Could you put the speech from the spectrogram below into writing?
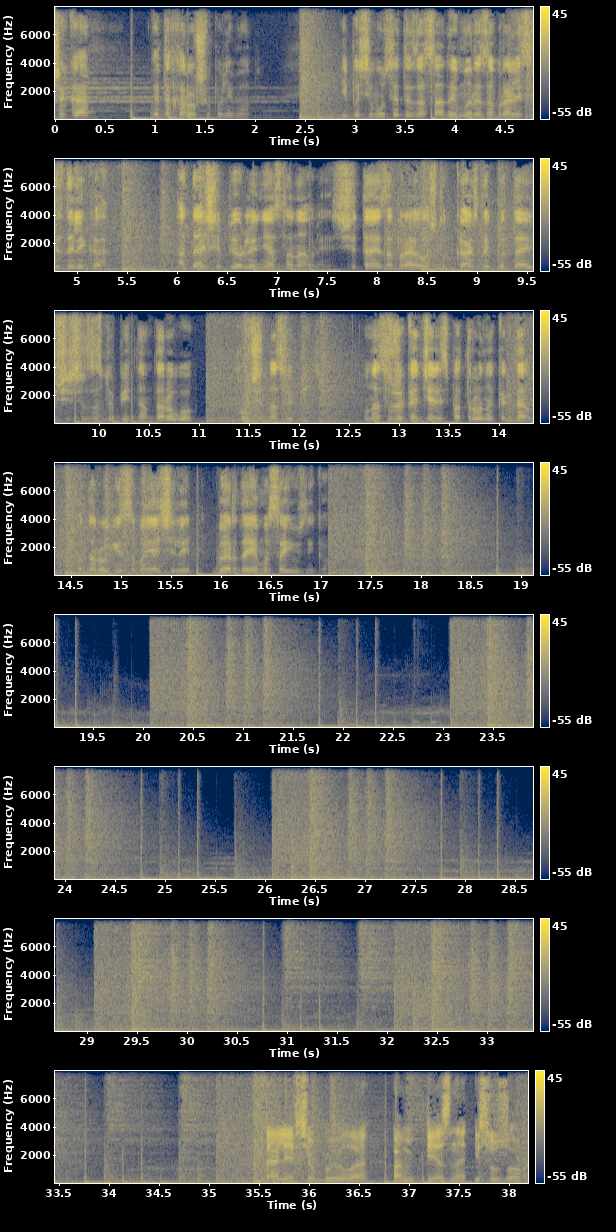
ДШК – это хороший пулемет. И посему с этой засадой мы разобрались издалека. А дальше перли не останавливаясь, считая за правило, что каждый пытающийся заступить нам дорогу хочет нас убить. У нас уже кончались патроны, когда по дороге замаячили БРДМ и союзников. Далее все было помпезно и с узором.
